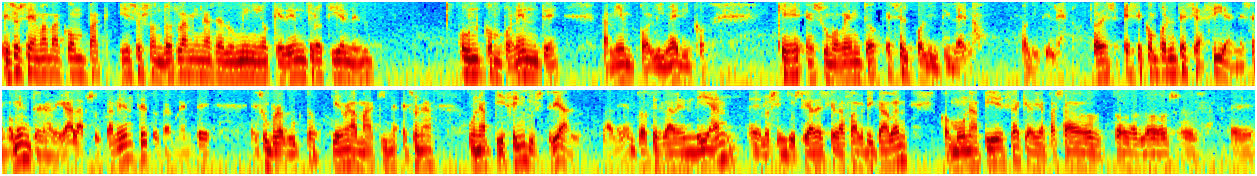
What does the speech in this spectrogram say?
Eso se llamaba compact y eso son dos láminas de aluminio que dentro tienen un componente, también polimérico, que en su momento es el polietileno polietileno. Entonces, ese componente se hacía en ese momento, era legal absolutamente, totalmente, es un producto y era una máquina, es una, una pieza industrial, ¿vale? Entonces la vendían eh, los industriales que la fabricaban como una pieza que había pasado todos los... Eh,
